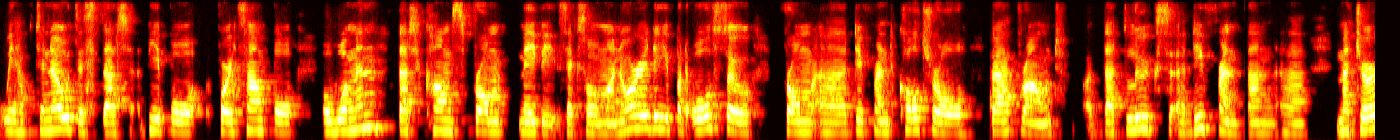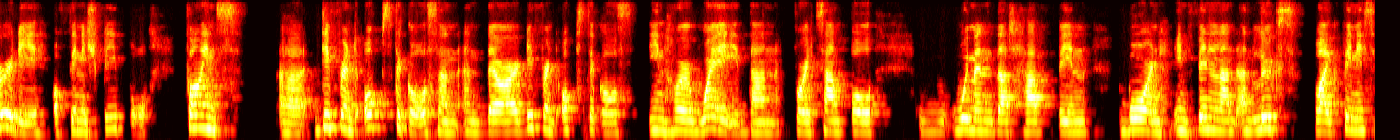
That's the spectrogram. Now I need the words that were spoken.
We have to notice that people, for example, a woman that comes from maybe sexual minority, but also from a different cultural background that looks uh, different than uh, majority of Finnish people finds uh, different obstacles and, and there are different obstacles in her way than for example women that have been born in Finland and looks like Finnish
